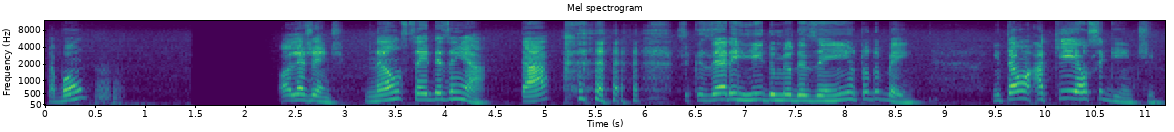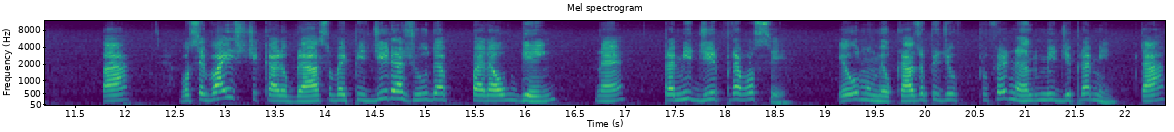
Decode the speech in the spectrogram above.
tá bom? Olha, gente, não sei desenhar, tá? Se quiserem rir do meu desenho, tudo bem. Então, aqui é o seguinte, tá? Você vai esticar o braço, vai pedir ajuda para alguém, né? Para medir para você. Eu, no meu caso, eu pedi pro Fernando medir para mim, tá?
